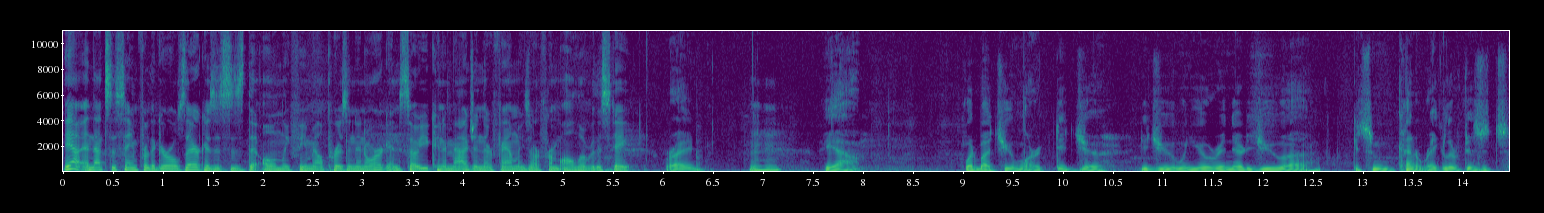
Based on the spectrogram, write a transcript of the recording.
Yeah, and that's the same for the girls there because this is the only female prison in Oregon. So you can imagine their families are from all over the state. Right. Mm-hmm. Yeah. What about you, Mark? Did you, did you, when you were in there, did you uh, get some kind of regular visits?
